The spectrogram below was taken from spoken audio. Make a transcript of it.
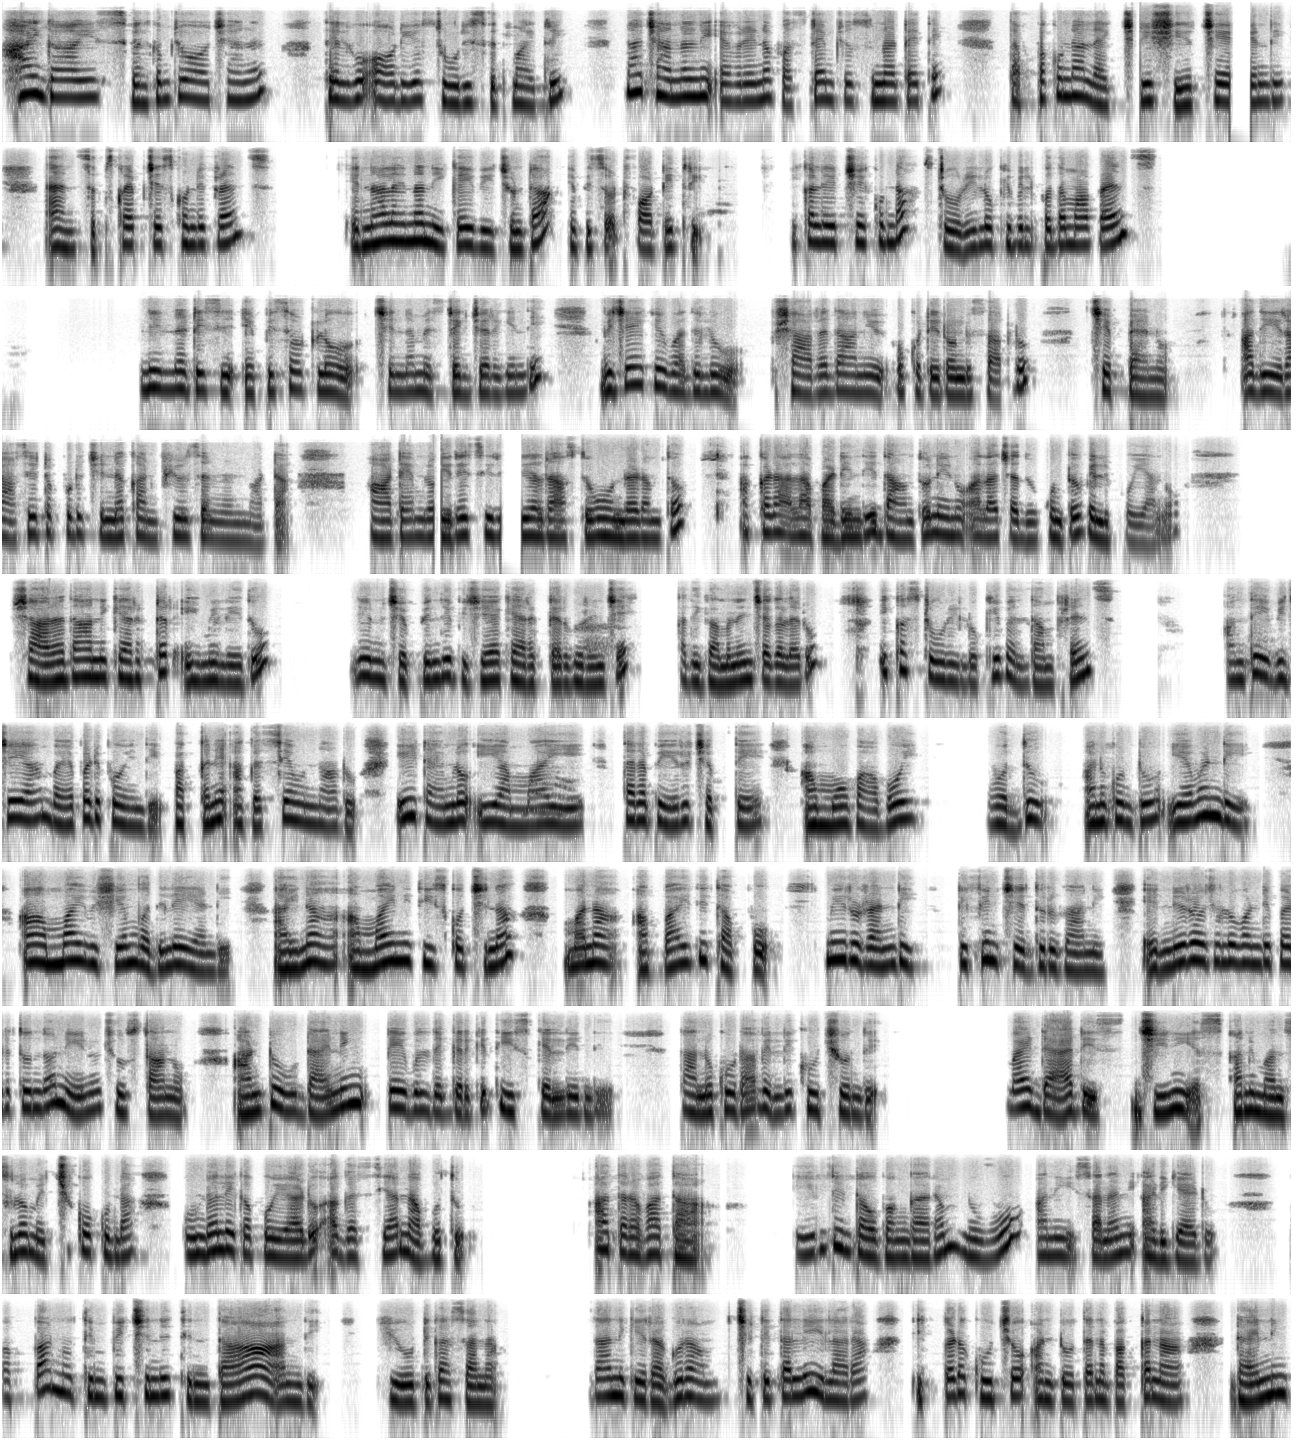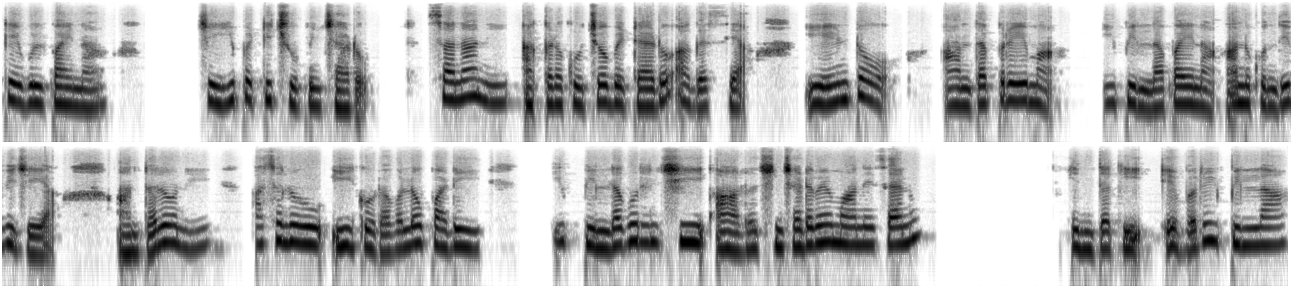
Hi guys welcome to our channel Telugu audio stories with Maitri నా ఛానల్ని ఎవరైనా first time చూస్తున్నట్టయితే తప్పకుండా లైక్ చేసి షేర్ చేయండి అండ్ సబ్స్క్రైబ్ చేసుకోండి ఫ్రెండ్స్ ఎన్నాళ్ళైనా నీకై వీచుంటా ఎపిసోడ్ ఫార్టీ త్రీ ఇక లేట్ చేయకుండా స్టోరీలోకి వెళ్ళిపోదామా ఫ్రెండ్స్ నిన్నటి ఎపిసోడ్లో చిన్న మిస్టేక్ జరిగింది. విజయ్కి బదులు శారద అని ఒకటి రెండు సార్లు చెప్పాను. అది రాసేటప్పుడు చిన్న కన్ఫ్యూజన్ అనమాట ఆ టైంలో వేరే సీరియల్ రాస్తూ ఉండడంతో అక్కడ అలా పడింది. దాంతో నేను అలా చదువుకుంటూ వెళ్ళిపోయాను. శారద అని క్యారెక్టర్ ఏమీ లేదు. నేను చెప్పింది విజయ క్యారెక్టర్ గురించే. అది గమనించగలరు. ఇక స్టోరీలోకి వెళ్దాం ఫ్రెండ్స్ అంతే విజయ భయపడిపోయింది. పక్కనే అగస్య ఉన్నాడు. ఈ టైంలో ఈ అమ్మాయి తన పేరు చెప్తే అమ్మో బాబోయ్ వద్దు. అనుకుంటూ ఏమండి ఆ అమ్మాయి విషయం వదిలేయండి. అయినా అమ్మాయిని తీసుకొచ్చిన మన అబ్బాయిది తప్పు. మీరు రండి టిఫిన్ చేద్దురు గాని. ఎన్ని రోజులు వండి పెడుతుందో నేను చూస్తాను అంటూ డైనింగ్ టేబుల్ దగ్గరికి తీసుకెళ్ళింది. తను కూడా వెళ్ళి కూర్చుంది. మై డాడ్ ఈస్ జీనియస్ అని మనసులో మెచ్చుకోకుండా ఉండలేకపోయాడు అగస్య నవ్వుతూ. ఆ తర్వాత ఏం తింటావు బంగారం నువ్వు? అని సనని అడిగాడు. పప్ప నువ్వు తింపించింది తింటా అంది. క్యూట్గా సన. దానికి రఘురాం చిట్టి తల్లి ఇలారా ఇక్కడ కూర్చో అంటూ తన పక్కన డైనింగ్ టేబుల్ పైన చెయ్యి పెట్టి చూపించాడు. సనాని అక్కడ కూర్చోబెట్టాడు అగస్య. ఏంటో అంత ప్రేమ ఈ పిల్ల పైన అనుకుంది విజయ. అంతలోనే అసలు ఈ గొడవలో పడి ఈ పిల్ల గురించి ఆలోచించడమే మానేశాను. ఇంతకీ ఎవరు ఈ పిల్ల?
